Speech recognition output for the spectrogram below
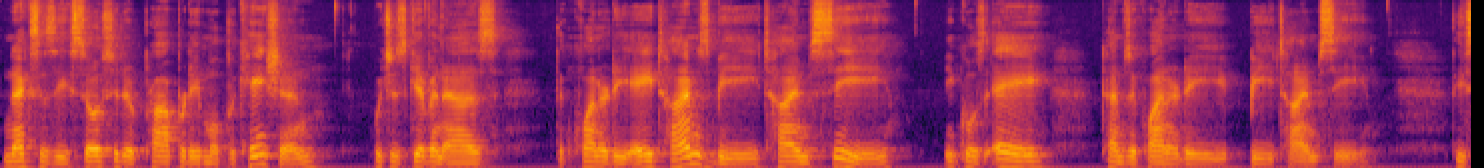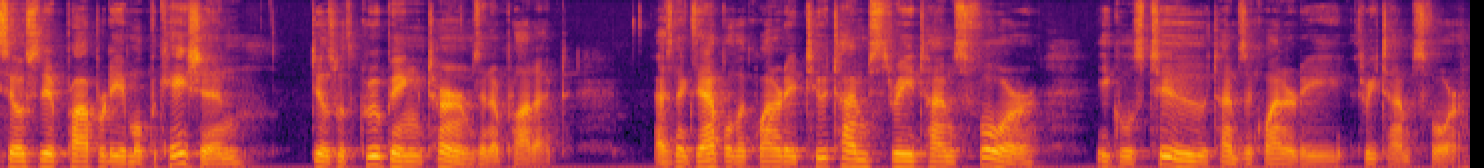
Next is the associative property multiplication, which is given as the quantity a times b times c equals a times the quantity b times c. The associative property of multiplication deals with grouping terms in a product. As an example, the quantity 2 times 3 times 4 equals 2 times the quantity 3 times 4.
